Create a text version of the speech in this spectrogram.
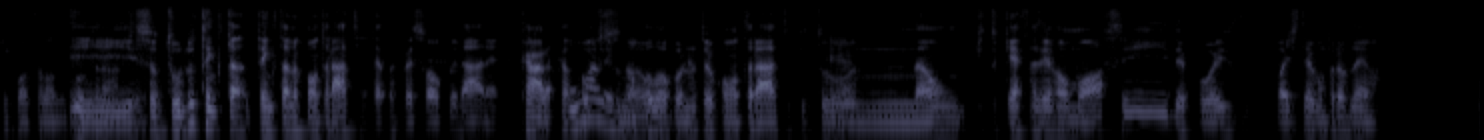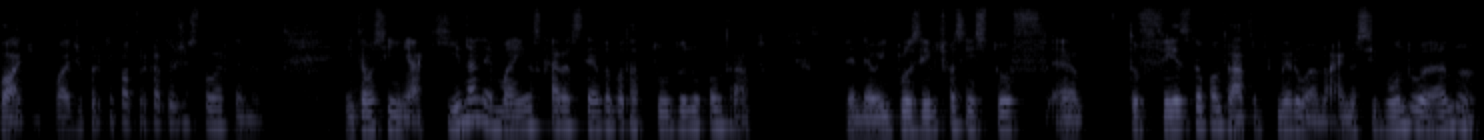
tu bota lá no contrato. E isso tudo tem que tá, estar tá no contrato, até para o pessoal cuidar, né? Cara, Daqui a pouco alemão... tu não colocou no teu contrato que tu é. não, que tu quer fazer home office e depois pode ter algum problema. Pode, pode porque pode trocar teu gestor, né, meu? Então, assim, aqui na Alemanha os caras tentam botar tudo no contrato entendeu? Inclusive, tipo assim, se tu, uh, tu fez o teu contrato no primeiro ano, aí no segundo ano,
